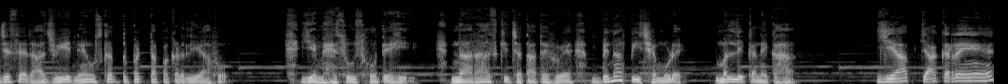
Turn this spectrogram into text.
जैसे राजवीर ने उसका दुपट्टा पकड़ लिया हो। यह महसूस होते ही नाराज़गी जताते हुए बिना पीछे मुड़े मल्लिका ने कहा यह आप क्या कर रहे हैं?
